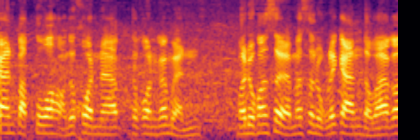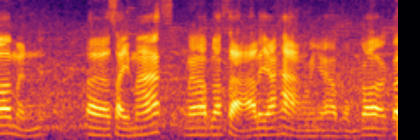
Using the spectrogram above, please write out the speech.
การปรับตัวของทุกคนนะครับทุกคนก็เหมือนมาดูคอนเสิร์ตมาสนุกด้วยกัน แต่ว่าก็เหมือนเอ่อใส่มาสก์นะครับรักษาระยะห่างอะไรเงี้ยครับผมก็ก็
